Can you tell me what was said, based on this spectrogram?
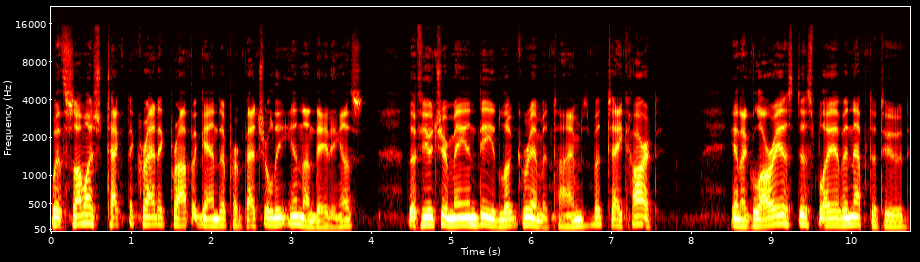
With so much technocratic propaganda perpetually inundating us, the future may indeed look grim at times, but take heart. In a glorious display of ineptitude,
